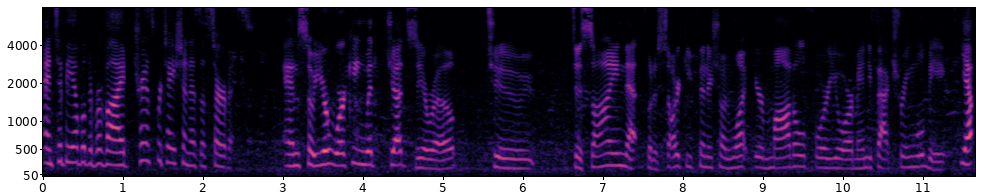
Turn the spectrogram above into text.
and to be able to provide transportation as a service. And so you're working with JetZero to design that for the start to finish on what your model for your manufacturing will be. Yep.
